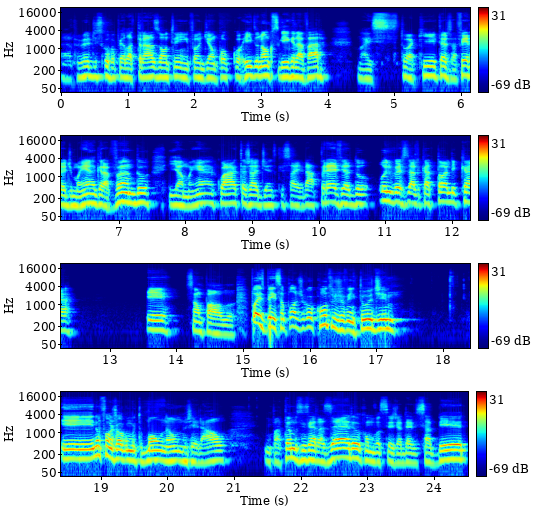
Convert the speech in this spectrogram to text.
Uh, primeiro, desculpa pelo atraso, ontem foi um dia um pouco corrido, não consegui gravar, mas estou aqui terça-feira de manhã gravando e amanhã, quarta, já adianto que sairá a prévia do Universidade Católica e São Paulo. Pois bem, São Paulo jogou contra o Juventude e não foi um jogo muito bom, não, no geral. Empatamos em 0 a 0 como você já deve saber,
